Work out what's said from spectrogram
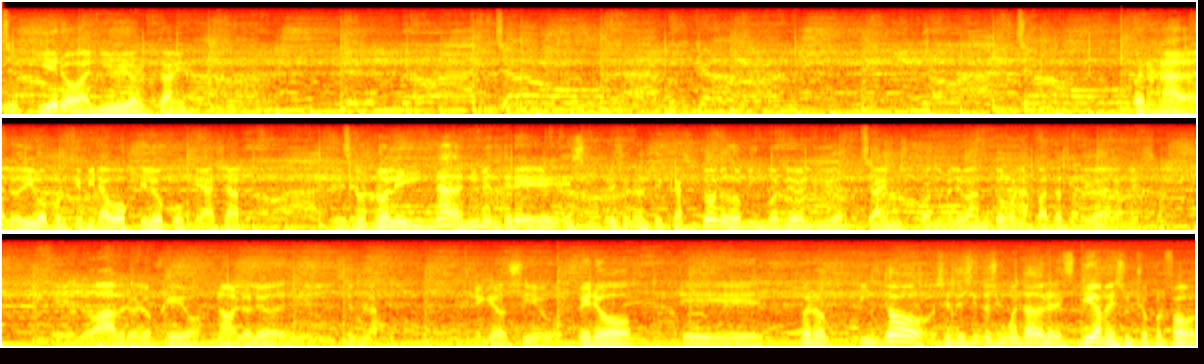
sugiero al New York Times. Bueno, nada, lo digo porque mirá vos qué loco que haya. eh, no, leí nada, ni me enteré, eh, es impresionante. Casi todos los domingos leo el New York Times cuando me levanto con las patas arriba de la mesa. Eh, lo abro, lo geo. No, lo leo desde el celular. Me quedo ciego. Pero, eh, bueno, pintó 750 dólares. Dígame, Sucho, por favor.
